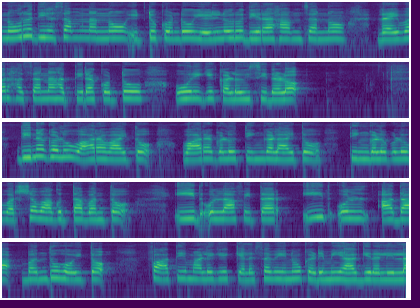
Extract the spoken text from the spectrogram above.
ನೂರು ದಿಹಸಂನನ್ನು ಇಟ್ಟುಕೊಂಡು ಏಳ್ನೂರು ದಿರಹಮ್ಸನ್ನು ಡ್ರೈವರ್ ಹಸನ ಹತ್ತಿರ ಕೊಟ್ಟು ಊರಿಗೆ ಕಳುಹಿಸಿದಳು. ದಿನಗಳು ವಾರವಾಯಿತು, ವಾರಗಳು ತಿಂಗಳಾಯಿತು, ತಿಂಗಳುಗಳು ವರ್ಷವಾಗುತ್ತಾ ಬಂತು. ಈದ್ ಉಲ್ಲಾ ಫಿತರ್, ಈದ್ ಉಲ್ ಅದಾ ಬಂದು ಹೋಯಿತು? ಫಾತಿಮಾಳಿಗೆ ಕೆಲಸವೇನೂ ಕಡಿಮೆಯಾಗಿರಲಿಲ್ಲ.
